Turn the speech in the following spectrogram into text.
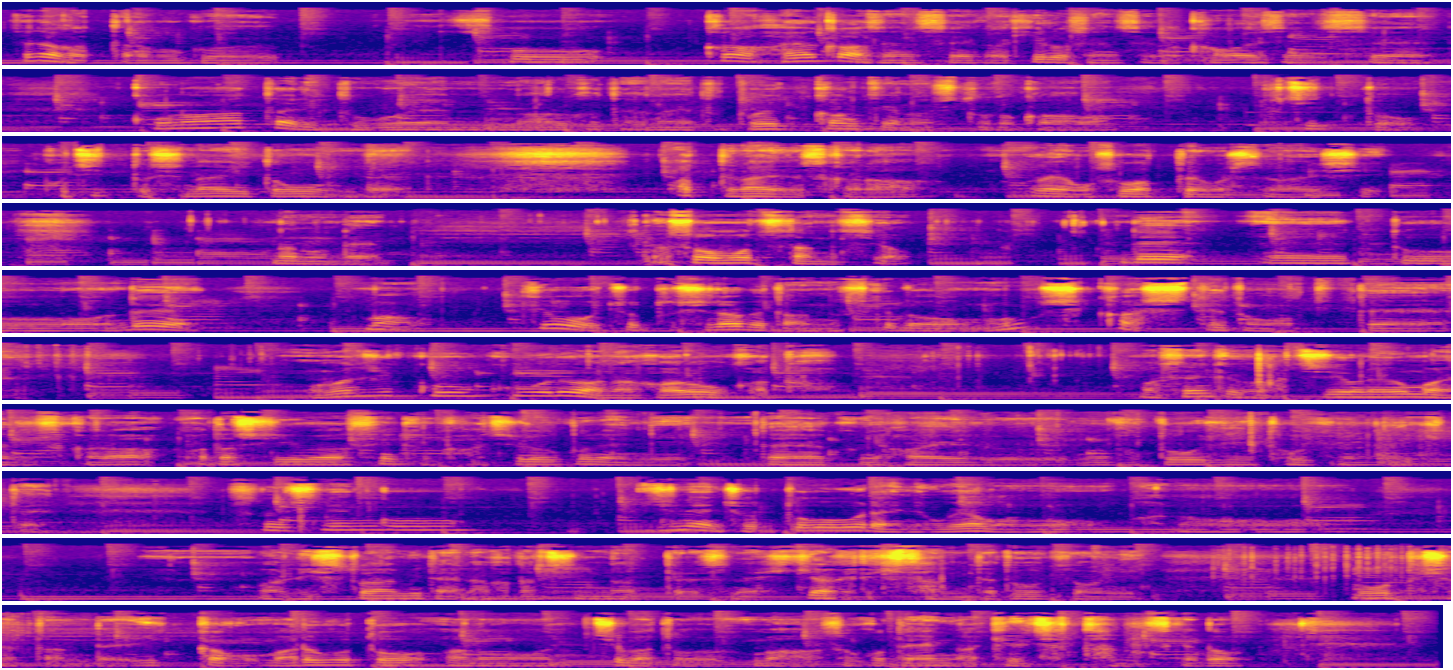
じゃなかったら僕そうか早川先生がヒロ先生が河合先生この辺りとご縁のある方じゃないと教育関係の人とかはプチッとポチッとしないと思うんで会ってないですからね教わったりもしてないしなのでそう思ってたんですよ。でえっ、とでまあ今日ちょっと調べたんですけどもしかしてと思って同じ高校ではなかろうかと、まあ、1984年生まれですから私は1986年に大学に入るのと同時に東京に出てきてその1年後1年ちょっと後ぐらいに親ももうあのまあ、リストラみたいな形になってですね引き上げてきたんで東京に戻ってきちゃったんで一家丸ごとあの千葉と、まあ、そこで縁が切れちゃったんですけど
